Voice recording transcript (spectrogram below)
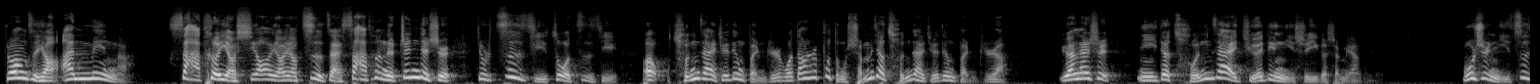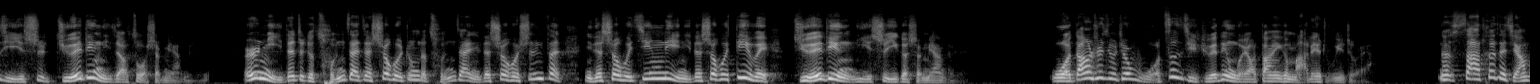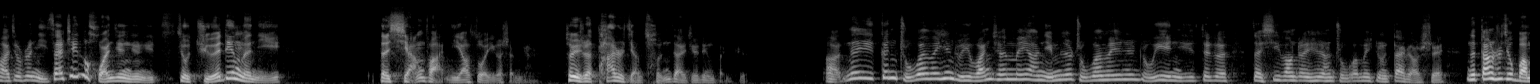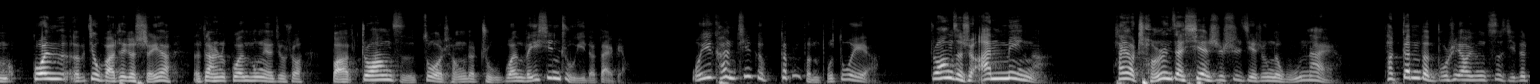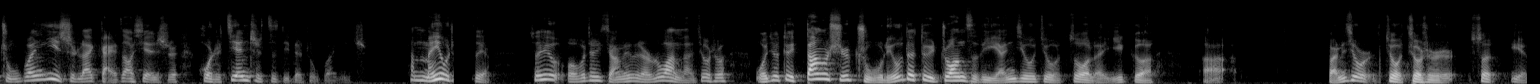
庄子要安命啊，萨特要逍遥要自在。萨特呢，真的是就是自己做自己。哦，存在决定本质。我当时不懂什么叫存在决定本质啊，原来是你的存在决定你是一个什么样的人，不是你自己是决定你要做什么样的人，而你的这个存在在社会中的存在，你的社会身份、你的社会经历、你的社会地位决定你是一个什么样的人。我当时就就是我自己决定我要当一个马列主义者呀。那萨特的讲法就是说，你在这个环境里，你就决定了你的想法，你要做一个什么样的人。所以说他是讲存在决定本质，啊，那跟主观唯心主义完全没有。你们的主观唯心主义，你这个在西方哲学上，主观唯心主义代表谁？那当时就把官就把这个谁啊？当时官方也就说把庄子做成了主观唯心主义的代表。我一看这个根本不对啊，庄子是安命啊，他要承认在现实世界中的无奈啊，他根本不是要用自己的主观意识来改造现实，或者坚持自己的主观意识，他没有。所以我我这讲的有点乱了，就是说，我就对当时主流的对庄子的研究就做了一个，啊，反正就是就就是算也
